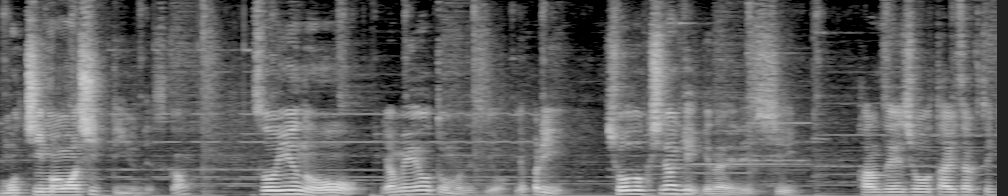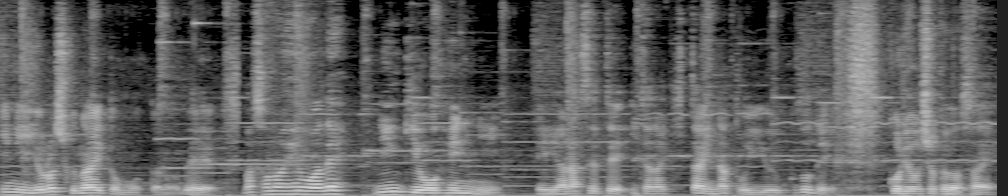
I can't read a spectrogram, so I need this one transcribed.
う持ち回しっていうんですか？そういうのをやめようと思うんですよ。やっぱり消毒しなきゃいけないですし感染症対策的によろしくないと思ったので、まあ、その辺はね臨機応変にやらせていただきたいなということでご了承ください、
